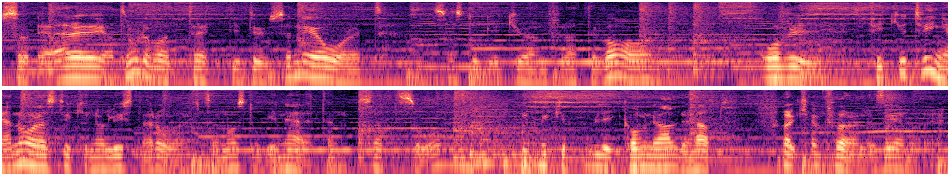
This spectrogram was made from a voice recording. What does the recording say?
också där, jag tror det var 30 000 det året som stod i kön för att det var... Och vi fick ju tvinga några stycken att lyssna då eftersom de stod i närheten. Så att så mycket publik har vi nu aldrig haft, varken förr eller senare.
